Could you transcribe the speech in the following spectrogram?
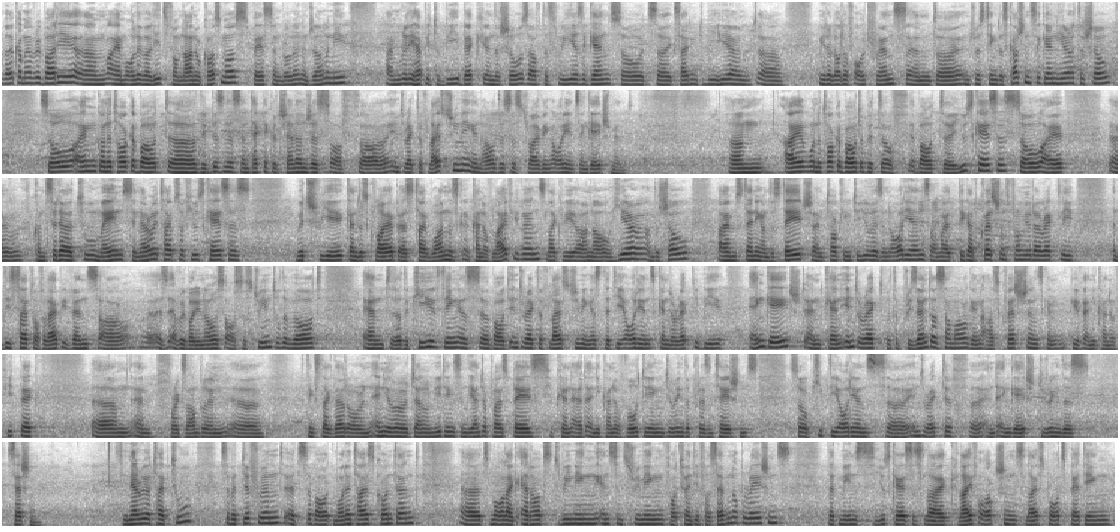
And welcome everybody. Um, I am Oliver Lietz from Nano Cosmos, based in Berlin in Germany. I'm really happy to be back in the shows after three years again, so it's uh, exciting to be here and uh, meet a lot of old friends and uh, interesting discussions again here at the show. So I'm going to talk about uh, the business and technical challenges of uh, interactive live streaming and how this is driving audience engagement. Um, I want to talk about a bit of about uh, use cases. So I uh, consider two main scenario types of use cases, which we can describe as type one is kind of live events, like we are now here on the show. I'm standing on the stage, I'm talking to you as an audience, I might pick up questions from you directly. And these types of live events are, as everybody knows, also streamed to the world. And uh, the key thing is about interactive live streaming is that the audience can directly be engaged and can interact with the presenter somehow, can ask questions, can give any kind of feedback. Um, and for example, in uh, things like that, or in annual general meetings in the enterprise space, you can add any kind of voting during the presentations. So keep the audience uh, interactive uh, and engaged during this session. Scenario type two is a bit different. It's about monetized content. Uh, it's more like ad hoc streaming, instant streaming for 24-7 operations. That means use cases like live auctions, live sports betting,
